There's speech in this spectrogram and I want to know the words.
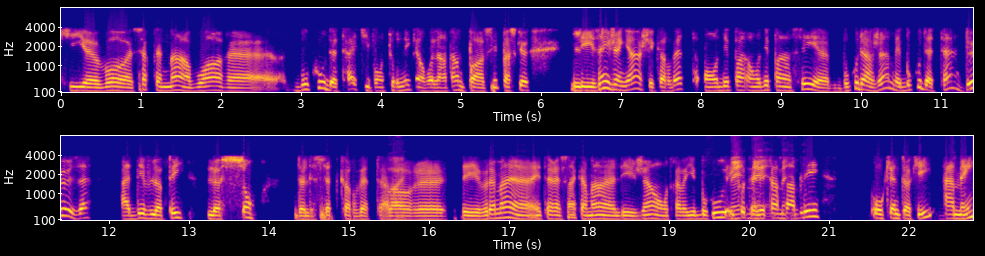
qui euh, va certainement avoir euh, beaucoup de têtes qui vont tourner quand on va l'entendre passer parce que les ingénieurs chez Corvette ont, dépen- ont dépensé euh, beaucoup d'argent, mais beaucoup de temps, deux ans, à développer le son de cette Corvette. Alors, euh, c'est vraiment euh, intéressant comment les gens ont travaillé beaucoup. Mais- Écoute, mais- elle est mais- assemblée au Kentucky, à main.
